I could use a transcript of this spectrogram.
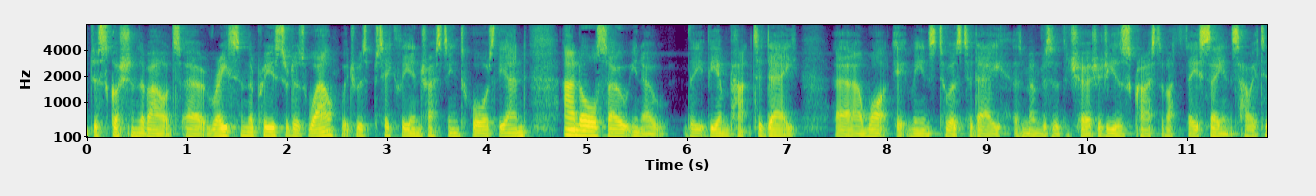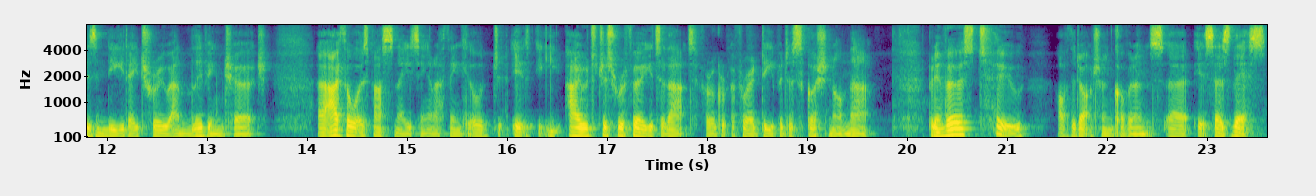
discussions about uh, race in the priesthood as well, which was particularly interesting towards the end, and also, you know, the the impact today. Uh, and what it means to us today as members of the Church of Jesus Christ of Latter day Saints, how it is indeed a true and living church. Uh, I thought it was fascinating, and I think it would. It, it, I would just refer you to that for a, for a deeper discussion on that. But in verse two of the Doctrine and Covenants, uh, it says this:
